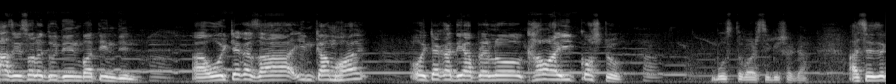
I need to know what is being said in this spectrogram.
কাজই চলে দুই দিন বা তিন দিন। ওই টাকা যা ইনকাম হয় ওই টাকা দিয়ে আপনার হলো খাওয়াই কষ্ট। বুঝতে পারছি বিষয়টা। আচ্ছা এই যে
